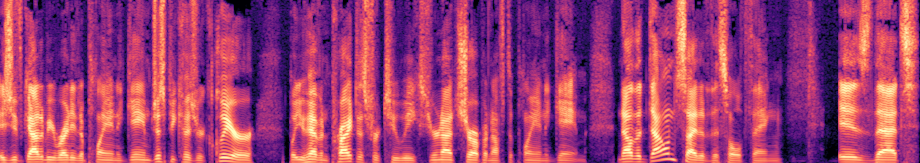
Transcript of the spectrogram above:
is you've got to be ready to play in a game. Just because you're clear, but you haven't practiced for two weeks, you're not sharp enough to play in a game. Now, the downside of this whole thing is that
